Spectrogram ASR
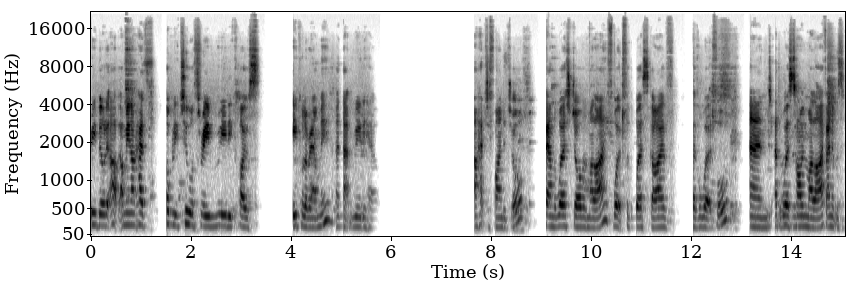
rebuild it up. I mean, I had probably two or three really close people around me, and that really helped. I had to find a job. Found the worst job of my life. Worked for the worst guy I've ever worked for, and at the worst time in my life. And it was a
